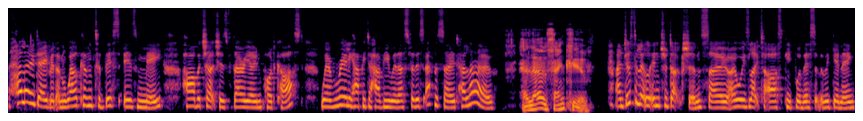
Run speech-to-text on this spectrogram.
Hello, David, and welcome to This Is Me, Harbour Church's very own podcast. We're really happy to have you with us for this episode. Hello. Hello, thank you. And just a little introduction. So, I always like to ask people this at the beginning.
